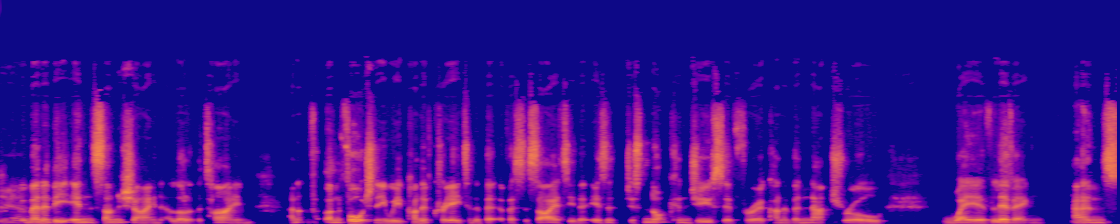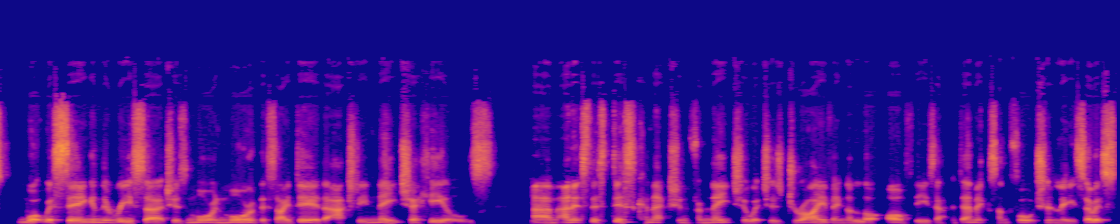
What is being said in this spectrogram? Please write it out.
yeah. we're meant to be in sunshine a lot of the time and unfortunately we've kind of created a bit of a society that isn't just not conducive for a kind of a natural way of living. And what we're seeing in the research is more and more of this idea that actually nature heals um, and it's this disconnection from nature which is driving a lot of these epidemics, unfortunately. So it's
